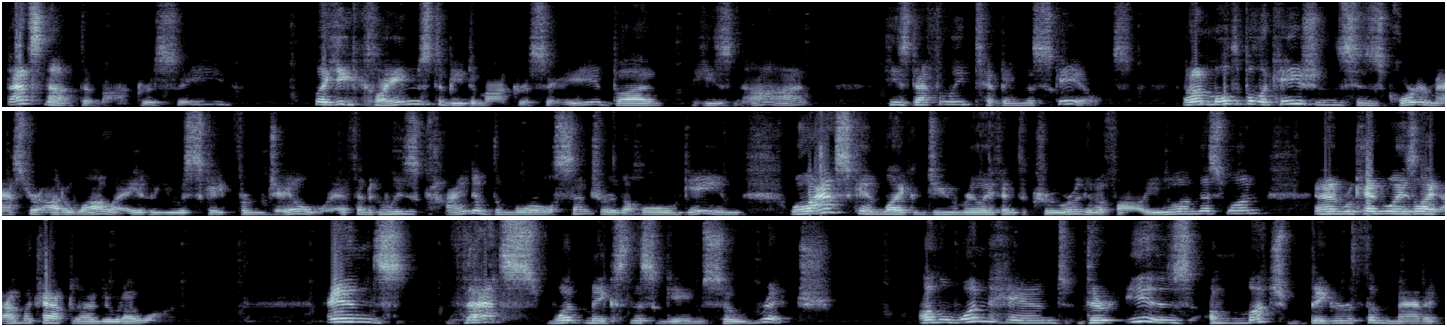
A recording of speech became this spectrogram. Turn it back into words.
That's not democracy. Like he claims to be democracy, but he's not. He's definitely tipping the scales. And on multiple occasions, his quartermaster, Adewale, who you escape from jail with, and who is kind of the moral center of the whole game, will ask him, like, do you really think the crew are going to follow you on this one? And Kenway's like, I'm the captain, I do what I want. And that's what makes this game so rich. On the one hand, there is a much bigger thematic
